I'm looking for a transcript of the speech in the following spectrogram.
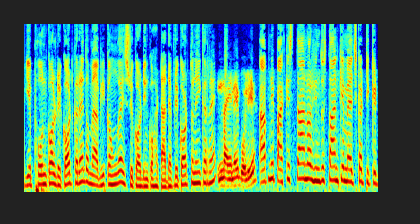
ये फ़ोन कॉल रिकॉर्ड कर रहे हैं तो मैं अभी कहूँगा इस रिकॉर्डिंग को हटा दें। आप रिकॉर्ड तो नहीं कर रहे हैं? नहीं नहीं बोलिए। आपने पाकिस्तान और हिंदुस्तान के मैच का टिकट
